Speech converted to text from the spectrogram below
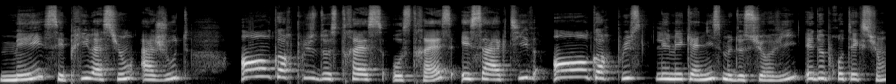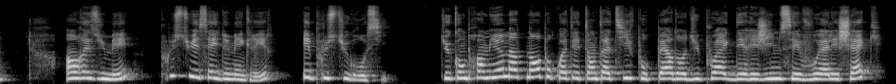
mais ces privations ajoutent encore plus de stress au stress et ça active encore plus les mécanismes de survie et de protection. En résumé, plus tu essayes de maigrir et plus tu grossis. Tu comprends mieux maintenant pourquoi tes tentatives pour perdre du poids avec des régimes c'est voué à l'échec?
